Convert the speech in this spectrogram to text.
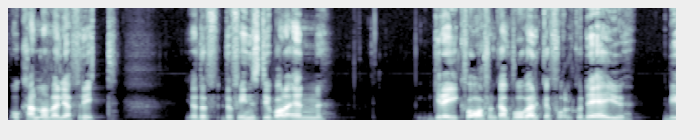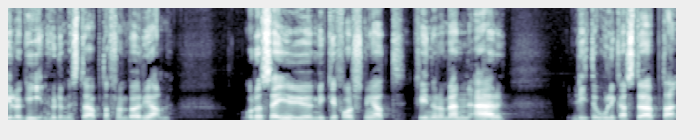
Och kan man välja fritt, ja då, då finns det ju bara en grej kvar som kan påverka folk och det är ju biologin, hur de är stöpta från början. Och då säger ju mycket forskning att kvinnor och män är lite olika stöpta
